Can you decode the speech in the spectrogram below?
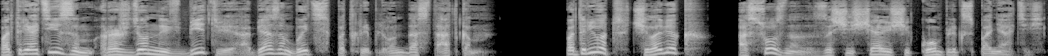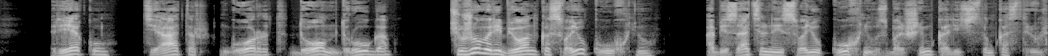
Патриотизм, рожденный в битве, обязан быть подкреплен достатком. Патриот — человек, осознанно защищающий комплекс понятий — реку, театр, город, дом, друга, чужого ребенка, свою кухню, обязательно и свою кухню с большим количеством кастрюль.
